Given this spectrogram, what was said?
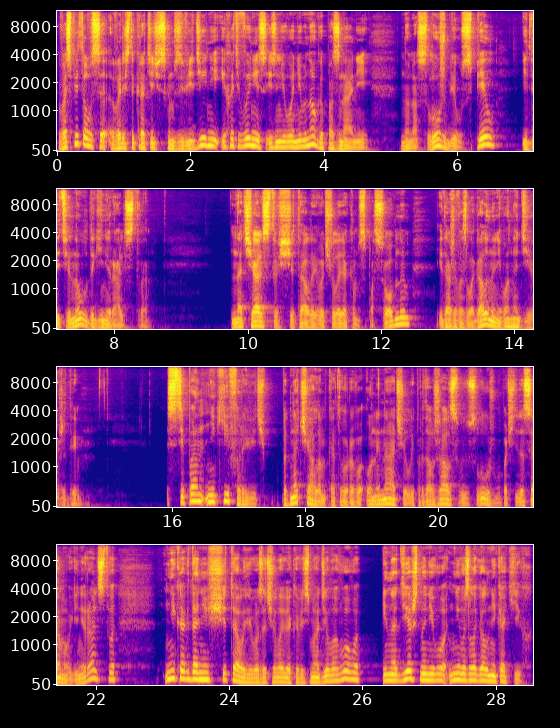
Воспитывался в аристократическом заведении и хоть вынес из него немного познаний, но на службе успел и дотянул до генеральства. Начальство считало его человеком способным и даже возлагало на него надежды. Степан Никифорович, под началом которого он и начал и продолжал свою службу почти до самого генеральства, никогда не считал его за человека весьма делового и надежд на него не возлагал никаких.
